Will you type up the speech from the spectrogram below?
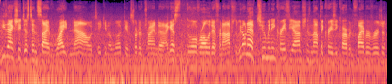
He's actually just inside right now, taking a look and sort of trying to, I guess, go over all the different options. We don't have too many crazy options, not the crazy carbon fiber version.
